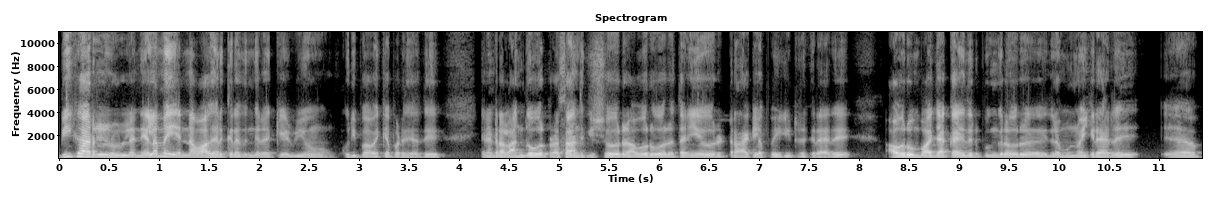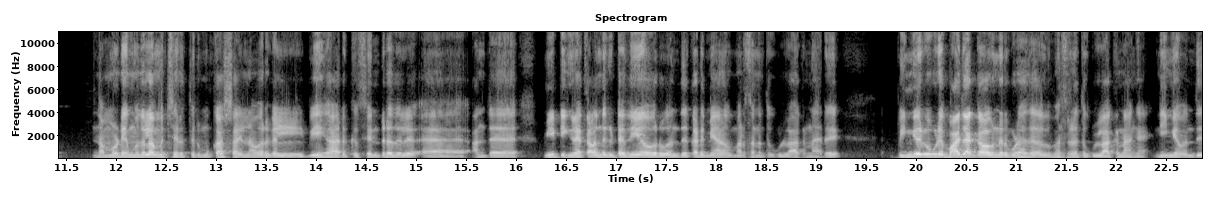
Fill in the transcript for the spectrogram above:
பீகாரில் உள்ள நிலைமை என்னவாக இருக்கிறதுங்கிற கேள்வியும் குறிப்பாக வைக்கப்படுகிறது. ஏனென்றால் அங்கே ஒரு பிரசாந்த் கிஷோர் அவர் ஒரு தனி ஒரு ட்ராக்ல போய்கிட்டு இருக்கிறாரு. அவரும் பாஜக எதிர்ப்புங்கிற ஒரு இதில் முன்வைக்கிறாரு. நம்முடைய முதலமைச்சர் திரு. மு. க. ஸ்டாலின் அவர்கள் பீகாருக்கு சென்றதில் அந்த மீட்டிங்கில் கலந்துக்கிட்டதையும் அவர் வந்து கடுமையான விமர்சனத்துக்கு உள்ளாக்குனாரு. இங்க இருக்கக்கூடிய பாஜகவினர் கூட அதை விமர்சனத்துக்கு உள்ளாக்குனாங்க. நீங்க வந்து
